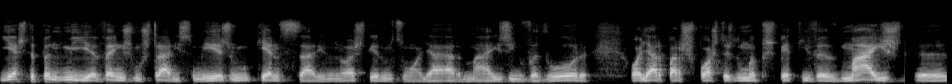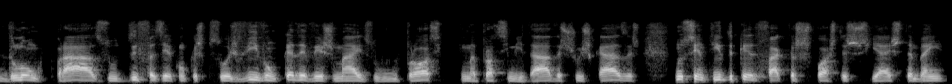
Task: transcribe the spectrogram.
e esta pandemia vem-nos mostrar isso mesmo, que é necessário nós termos um olhar mais inovador, olhar para as respostas de uma perspectiva mais uh, de longo prazo, de fazer com que as pessoas vivam cada vez mais o próximo, a proximidade das suas casas, no sentido de que, de facto, as respostas sociais também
